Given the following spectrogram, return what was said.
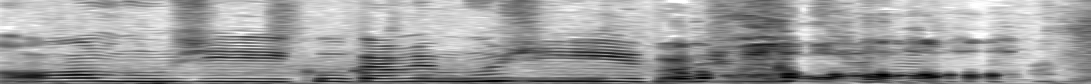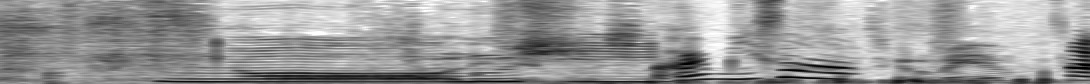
Åh, oh, Musi. God gamle Musi. Nej, Nå, Musi. Hej, Misa. skal du med hjem? Nej,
